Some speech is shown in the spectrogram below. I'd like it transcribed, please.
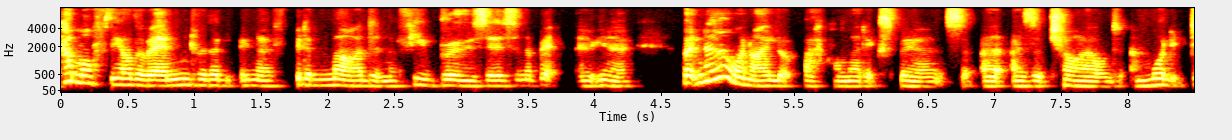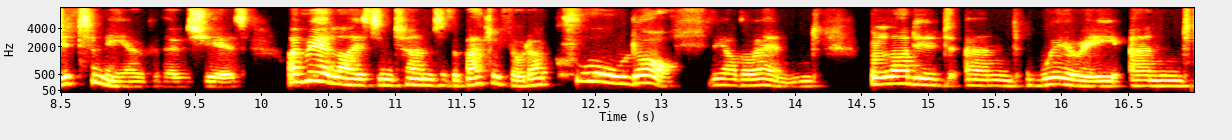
come off the other end with a you know bit of mud and a few bruises and a bit you know. But now when i look back on that experience uh, as a child and what it did to me over those years i realized in terms of the battlefield i crawled off the other end blooded and weary and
